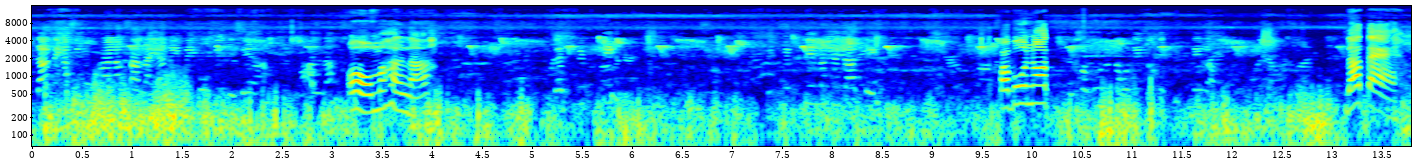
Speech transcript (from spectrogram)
Dati kasi mura lang sana yan. Ay, may cookie din kaya mahal na. Oo, oh, mahal na. Get 50. 50 lang yan dati. Pabunot. Nagpabunod ako dito, 50 lang. Dati.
